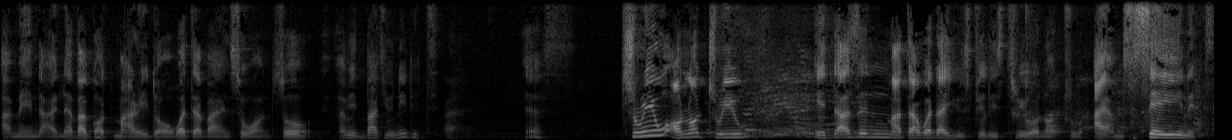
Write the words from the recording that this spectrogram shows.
I mean, I never got married or whatever and so on. So, I mean, but you need it. Yes. True or not true? It doesn't matter whether you feel it's true or not true. I am saying it.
